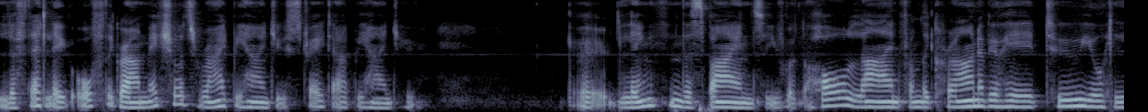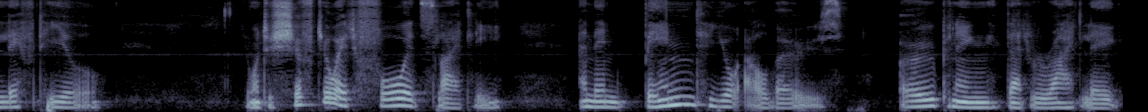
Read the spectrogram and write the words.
lift that leg off the ground. Make sure it's right behind you, straight out behind you. Good. Lengthen the spine so you've got the whole line from the crown of your head to your left heel. You want to shift your weight forward slightly and then bend your elbows, opening that right leg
